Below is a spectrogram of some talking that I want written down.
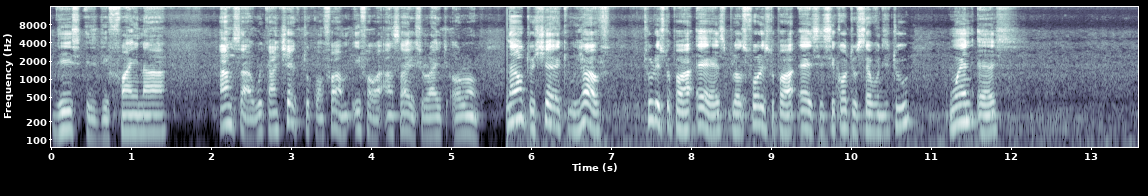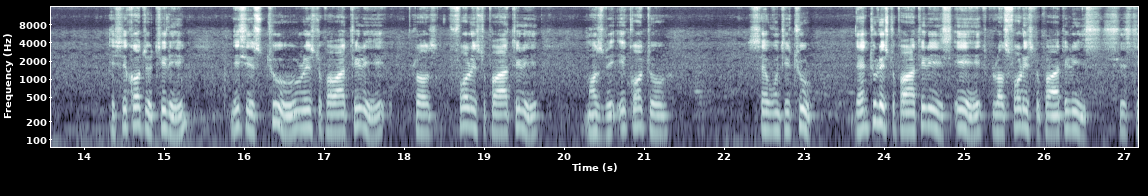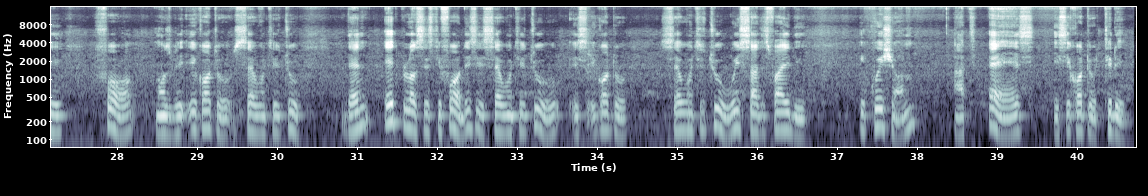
this is the final answer. We can check to confirm if our answer is right or wrong. Now to check we have 2 raised to power s plus 4 raised to power s is equal to 72 when s is equal to 3 this is 2 raised to power 3 plus 4 raised to power 3 must be equal to 72 then 2 raised to power 3 is 8 plus 4 raised to power 3 is 64 must be equal to 72. Then 8 plus 64, this is 72, is equal to 72, which satisfy the equation at s is equal to 3.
